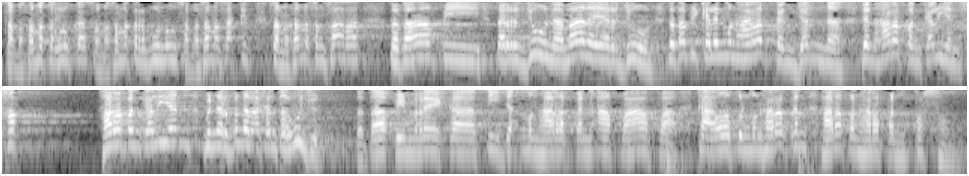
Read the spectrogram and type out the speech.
Sama-sama terluka, sama-sama terbunuh, sama-sama sakit, sama-sama sengsara. Tetapi terjuna mana yarjun. Tetapi kalian mengharapkan jannah. Dan harapan kalian hak. Harapan kalian benar-benar akan terwujud. Tetapi mereka tidak mengharapkan apa-apa. Kalaupun mengharapkan harapan-harapan kosong.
